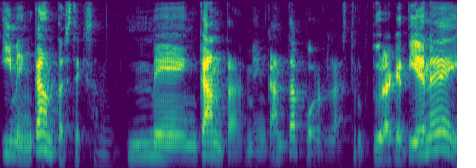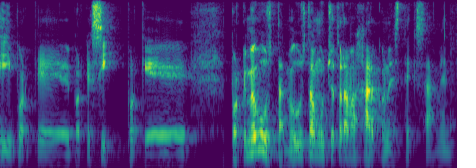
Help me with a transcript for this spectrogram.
y me encanta este examen, me encanta, me encanta por la estructura que tiene y porque, porque sí, porque, porque me gusta, me gusta mucho trabajar con este examen.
